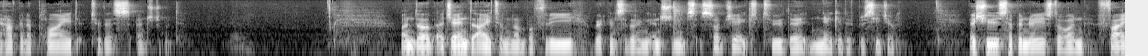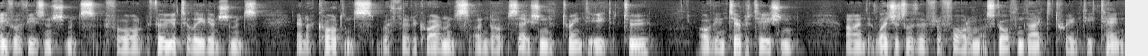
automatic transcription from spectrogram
have been applied to this instrument. Under agenda item number three, we're considering instruments subject to the negative procedure. Issues have been raised on five of these instruments for failure to lay the instruments in accordance with the requirements under section 28.2 of the Interpretation and Legislative Reform of Scotland Act 2010.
